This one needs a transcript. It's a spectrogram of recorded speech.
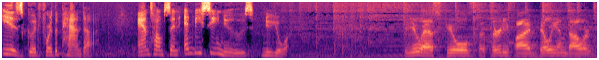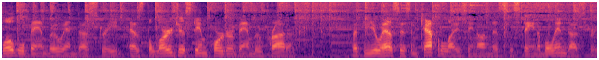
is good for the panda. Ann Thompson, NBC News, New York. The U.S. fuels the $35 billion global bamboo industry as the largest importer of bamboo products. But the U.S. isn't capitalizing on this sustainable industry.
